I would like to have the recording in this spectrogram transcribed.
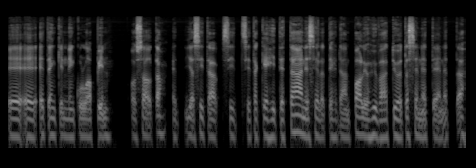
e, e, etenkin niin kuin Lapin osalta et, ja sitä, sit, sitä kehitetään ja siellä tehdään paljon hyvää työtä sen eteen, että,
